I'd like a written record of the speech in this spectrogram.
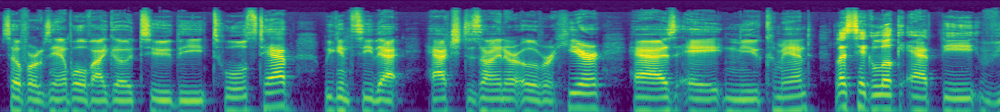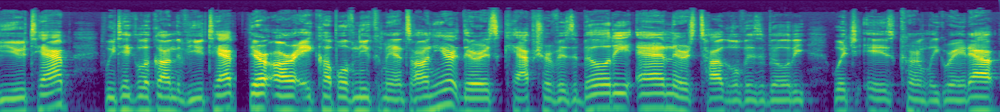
So for example, if I go to the Tools tab, we can see that Hatch Designer over here has a new command. Let's take a look at the View tab. If we take a look on the View tab, there are a couple of new commands on here. There is Capture Visibility and there's Toggle Visibility, which is currently grayed out.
